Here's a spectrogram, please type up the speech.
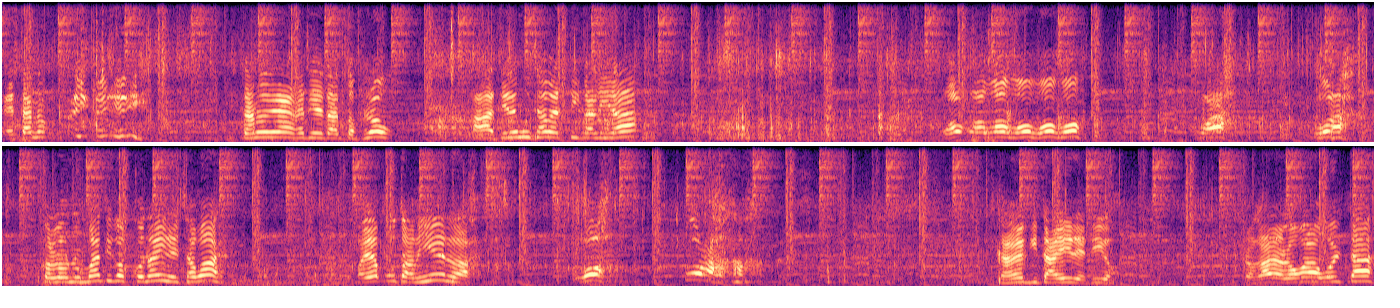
Esta no. ¡Ay, ay, ay! Esta no era que tiene tanto flow. Ah, tiene mucha verticalidad. ¡Wow, wow, wow, wow, wow! wow. ¡Guau! ¡Guau! Con los neumáticos con aire, chaval. Vaya puta mierda. Me voy a quitar aire, tío. Pero claro, luego a la vuelta.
